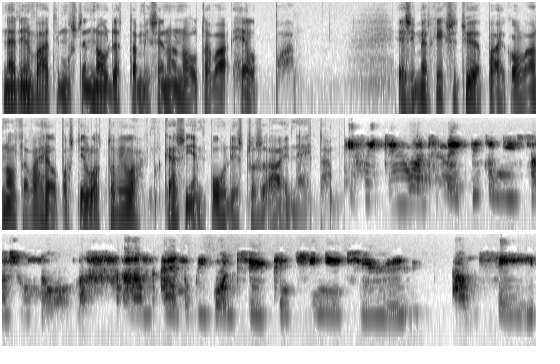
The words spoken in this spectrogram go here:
näiden vaatimusten noudattamisen on oltava helppoa. Esimerkiksi työpaikoilla on oltava helposti ulottuvilla käsien puhdistusaineita. To make this a new social norm, um, and we want to continue to um, see,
